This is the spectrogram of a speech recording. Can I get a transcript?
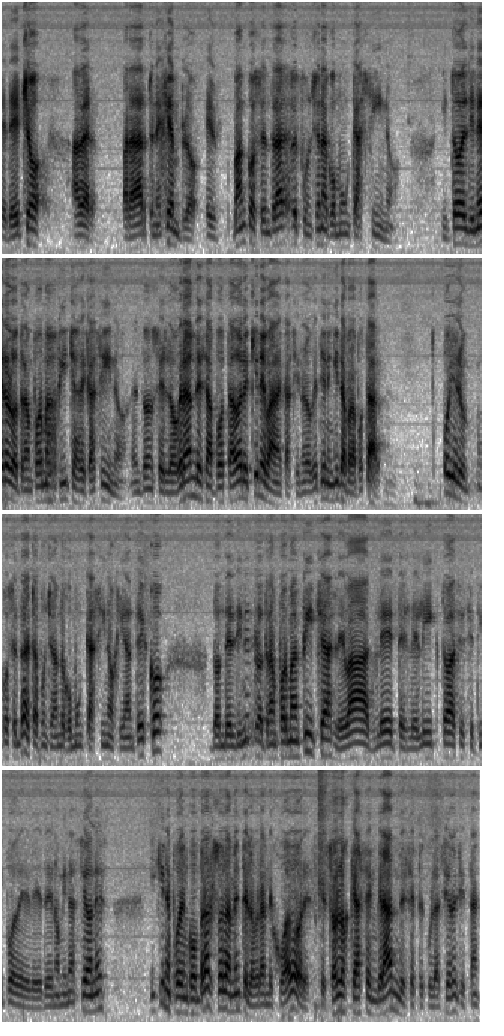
Eh, De hecho, a ver, para darte un ejemplo, el Banco Central funciona como un casino y todo el dinero lo transforma en fichas de casino. Entonces, los grandes apostadores, ¿quiénes van al casino? Los que tienen guita para apostar. Hoy el Banco Central está funcionando como un casino gigantesco donde el dinero lo transforma en fichas, LEVAC, LETES, LELIC, todas ese tipo de, de- de denominaciones, y quienes pueden comprar solamente los grandes jugadores, que son los que hacen grandes especulaciones y están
